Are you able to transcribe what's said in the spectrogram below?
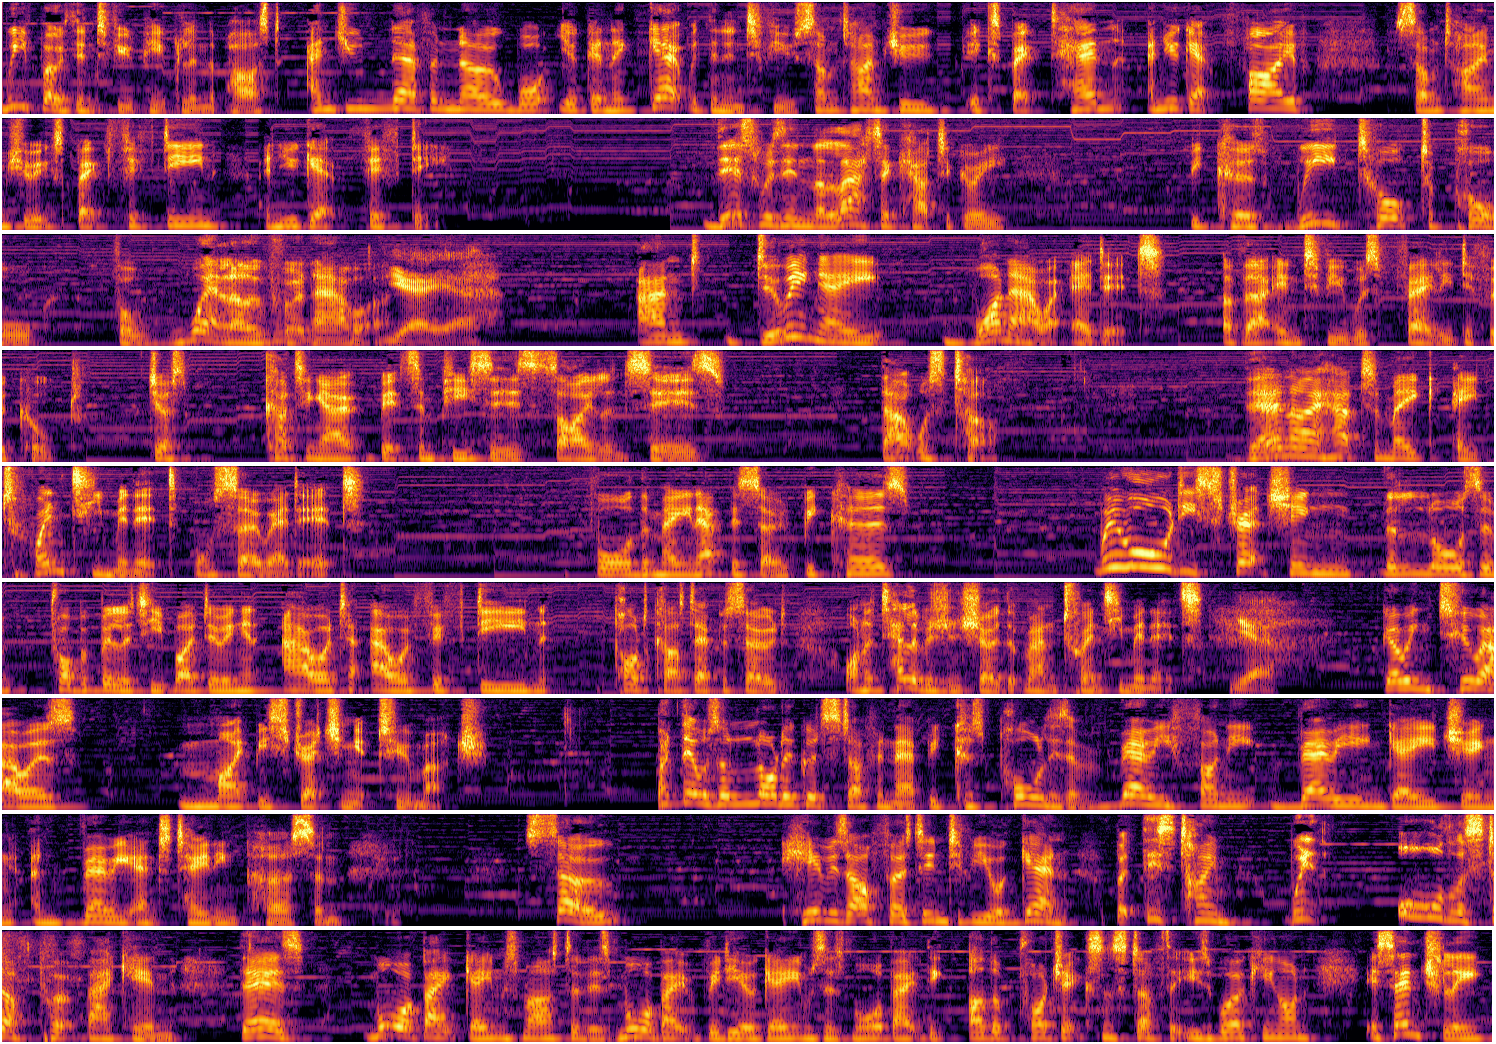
we've both interviewed people in the past, and you never know what you're going to get with an interview. Sometimes you expect 10 and you get 5, sometimes you expect 15 and you get 50. This was in the latter category because we talked to Paul for well over an hour. Yeah, yeah. And doing a one hour edit of that interview was fairly difficult. Just cutting out bits and pieces, silences, that was tough. Then I had to make a 20 minute or so edit for the main episode because we're already stretching the laws of probability by doing an hour to hour 15 podcast episode on a television show that ran 20 minutes Yeah. going two hours might be stretching it too much. But there was a lot of good stuff in there because Paul is a very funny, very engaging, and very entertaining person. So here is our first interview again, but this time with all the stuff put back in. There's more about Games Master, there's more about video games, there's more about the other projects and stuff that he's working on. Essentially,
